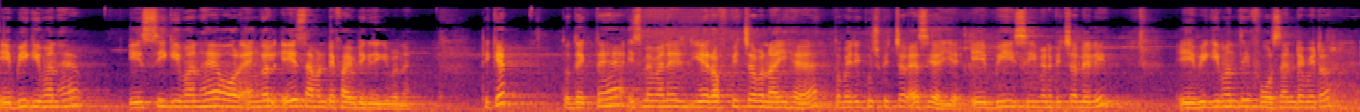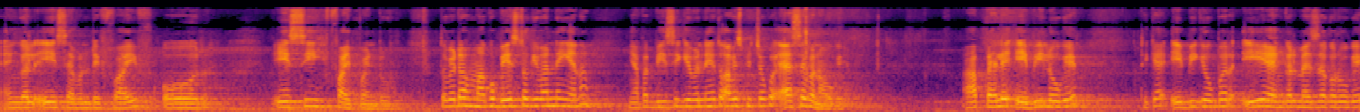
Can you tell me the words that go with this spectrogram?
ए बी गिवन है, ए सी गिवन है और एंगल ए 75 डिग्री गिवन है। ठीक है? तो देखते हैं। इसमें मैंने ये रफ पिक्चर बनाई है तो मेरी कुछ पिक्चर ऐसी आई है। ए बी सी मैंने पिक्चर ले ली। ए बी गिवन थी four centimetre, angle A seventy five और A C five point two. तो बेटा हमारे बेस तो गिवन नहीं है ना? यहाँ पर बी सी गिवन नहीं है तो आप इस पिक्चर को ऐसे बनाओगे। आप पहले ए बी लोगे, ठीक है? ए बी के ऊपर ए एंगल मेजर करोगे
